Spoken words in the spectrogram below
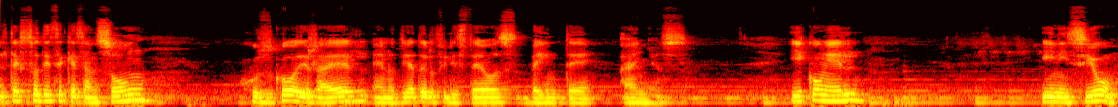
el texto dice que Sansón juzgó a Israel en los días de los filisteos 20 años. Y con él inició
